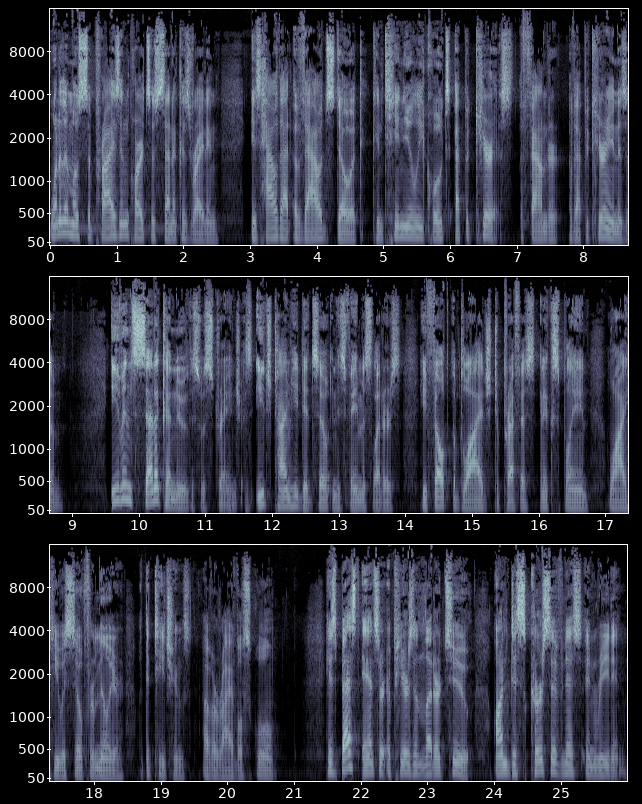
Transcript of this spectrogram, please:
one of the most surprising parts of Seneca's writing is how that avowed Stoic continually quotes Epicurus, the founder of Epicureanism. Even Seneca knew this was strange, as each time he did so in his famous letters, he felt obliged to preface and explain why he was so familiar with the teachings of a rival school. His best answer appears in letter two on discursiveness in reading,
